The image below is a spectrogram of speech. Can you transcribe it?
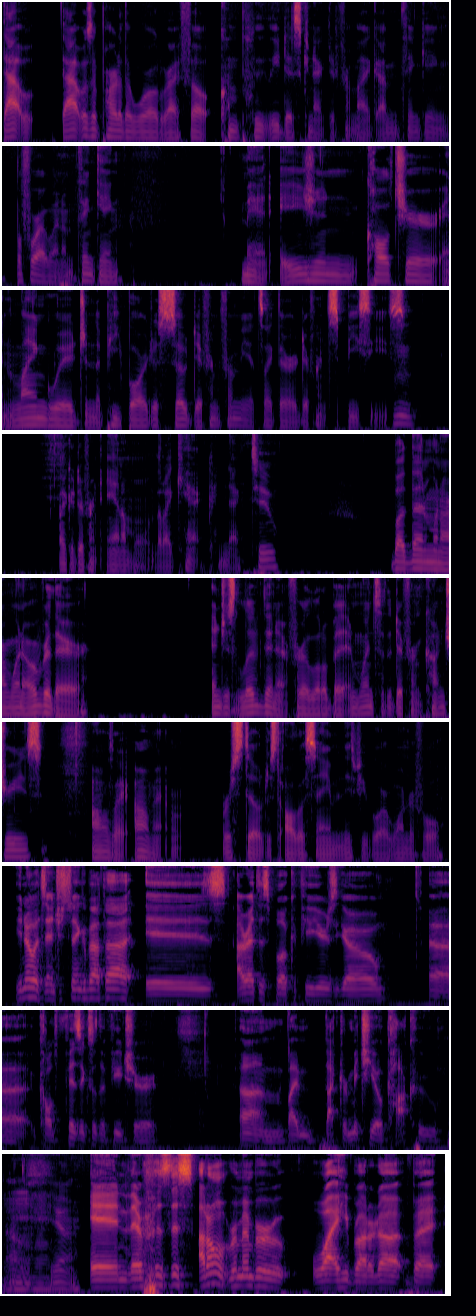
that that was a part of the world where I felt completely disconnected from. Like, I'm thinking before I went, I'm thinking, man, Asian culture and language and the people are just so different from me. It's like they're a different species, Mm. like a different animal that I can't connect to. But then when I went over there and just lived in it for a little bit and went to the different countries, I was like, oh man, we're still just all the same, and these people are wonderful. You know what's interesting about that is I read this book a few years ago uh, called Physics of the Future um, by Dr. Michio Kaku. Mhm. Yeah. And there was this, I don't remember why he brought it up, but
